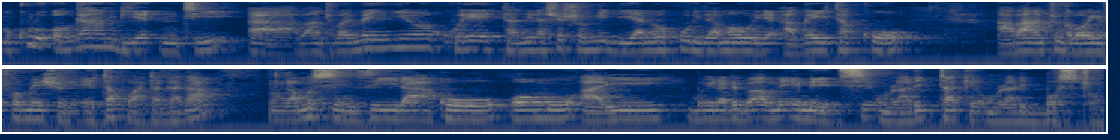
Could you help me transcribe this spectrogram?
mukulu ogambye nti ah, abantu baleme nnyo kwetanira social media n'okuwulira amawulire agayitako abantu nga bawa information etakwatagana nga musinziira ku omu ali mu united emirates omulala ali take omulala ali boston.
